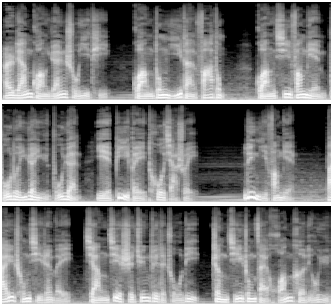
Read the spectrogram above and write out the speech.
而两广原属一体，广东一旦发动，广西方面不论愿与不愿，也必被拖下水。另一方面，白崇禧认为，蒋介石军队的主力正集中在黄河流域，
